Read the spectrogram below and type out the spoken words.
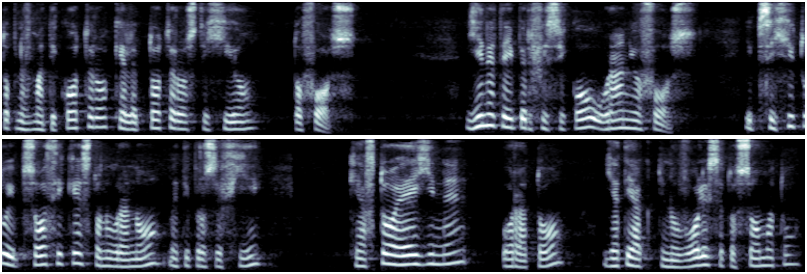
το πνευματικότερο και λεπτότερο στοιχείο, το φως. Γίνεται υπερφυσικό ουράνιο φως. Η ψυχή του υψώθηκε στον ουρανό με την προσευχή και αυτό έγινε ορατό γιατί ακτινοβόλησε το σώμα του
